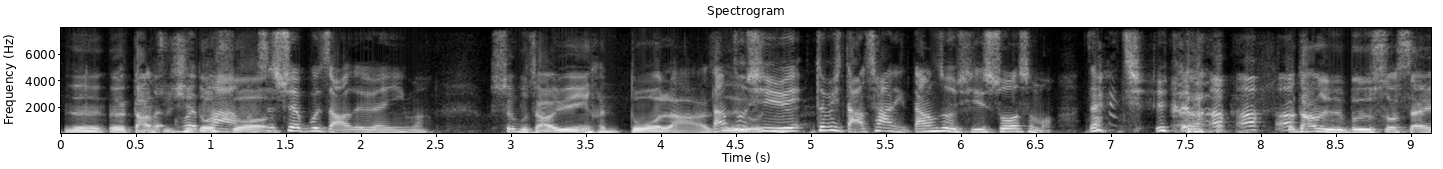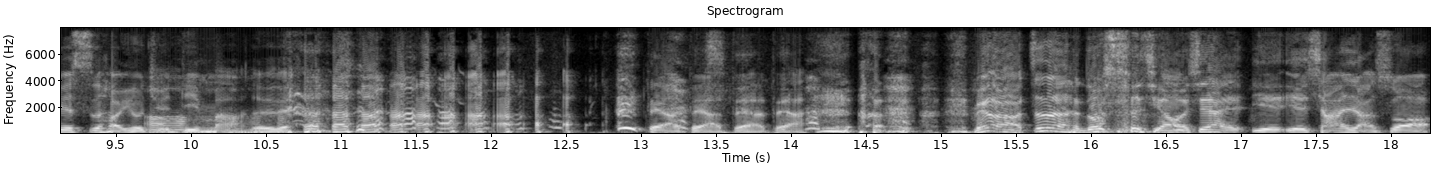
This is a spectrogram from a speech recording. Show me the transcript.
那那个党主席都说是睡不着的原因吗？睡不着原因很多啦。党主席，对不起，打岔，你党主席说什么？再去。党主席不是说三月四号以后决定嘛？对不对？对啊，对啊，对啊，对啊。没有啊，真的很多事情啊，我现在也也想一想说啊，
